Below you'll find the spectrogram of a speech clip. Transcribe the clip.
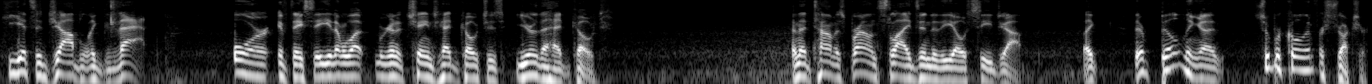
he gets a job like that. Or if they say, you know what, we're going to change head coaches, you're the head coach. And then Thomas Brown slides into the OC job. Like they're building a super cool infrastructure.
